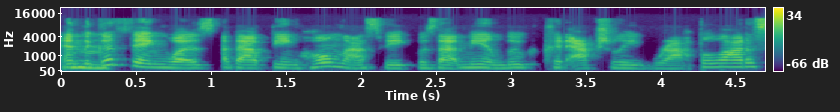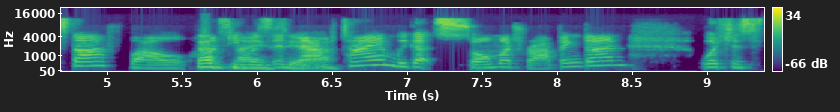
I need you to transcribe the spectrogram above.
and mm-hmm. the good thing was about being home last week was that me and luke could actually wrap a lot of stuff while That's Hunty nice, was in yeah. nap time we got so much wrapping done which is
